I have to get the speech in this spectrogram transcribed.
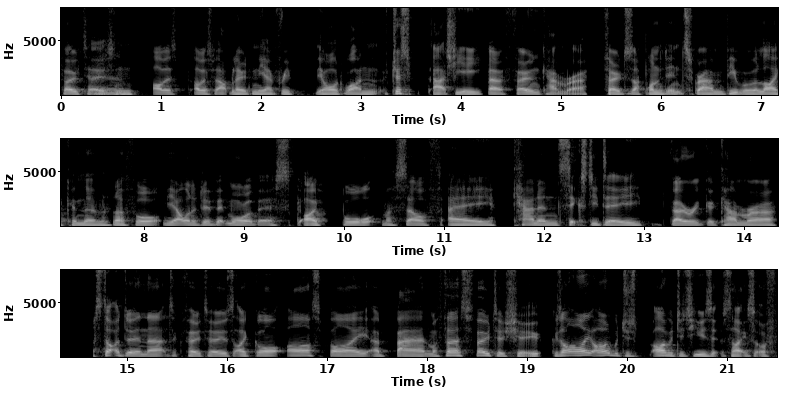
photos, Yeah. and I was I was uploading the every the odd one, just actually a phone camera photos up on Instagram. People were liking them, and I thought, yeah, I want to do a bit more of this. I bought myself a Canon 60D, very good camera. Started doing that, took photos. I got asked by a band, my first photo shoot, because I, I would just I would just use it as like sort of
